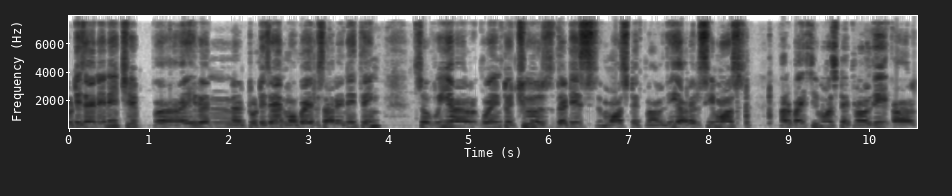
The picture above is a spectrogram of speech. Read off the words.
to design any chip, uh, even uh, to design mobiles or anything. So we are going to choose that is MOS technology or else CMOS or BiCMOS technology are,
